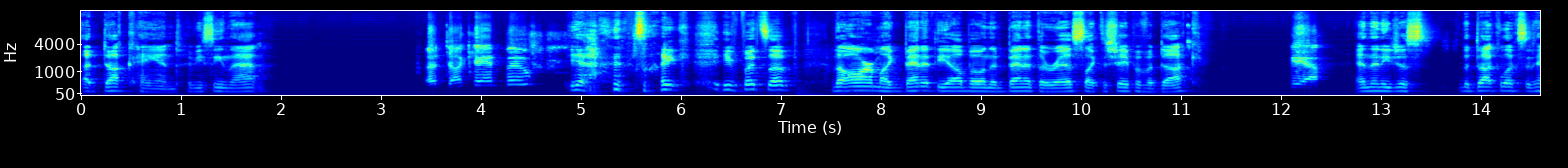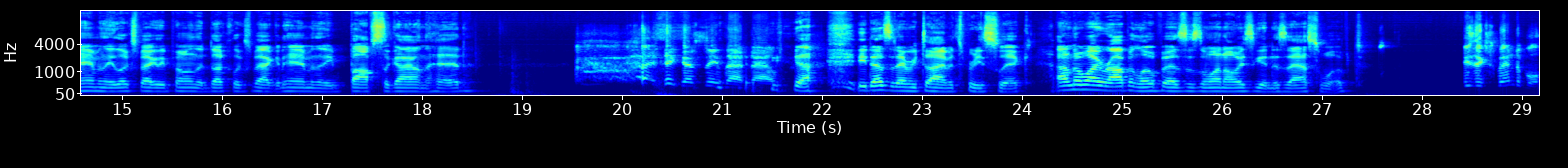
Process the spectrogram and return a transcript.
a duck hand. Have you seen that? A duck hand move. Yeah, it's like he puts up the arm like bent at the elbow and then bent at the wrist, like the shape of a duck. Yeah. And then he just the duck looks at him and he looks back at the opponent. The duck looks back at him and then he bops the guy on the head. I think I've seen that now. Yeah, he does it every time. It's pretty slick. I don't know why Robin Lopez is the one always getting his ass whooped. He's expendable.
